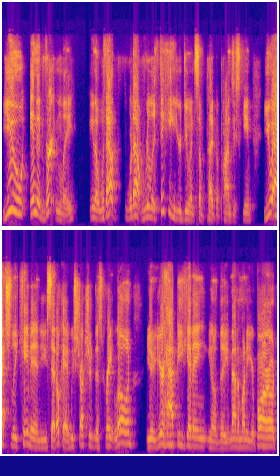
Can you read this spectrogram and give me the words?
you inadvertently you know, without without really thinking you're doing some type of Ponzi scheme, you actually came in. You said, okay, we structured this great loan. You know, you're happy getting you know the amount of money you're borrowed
